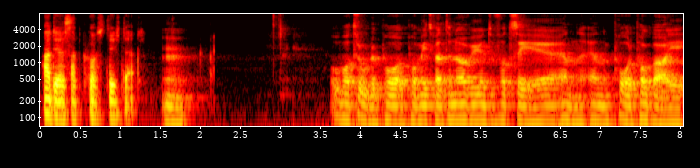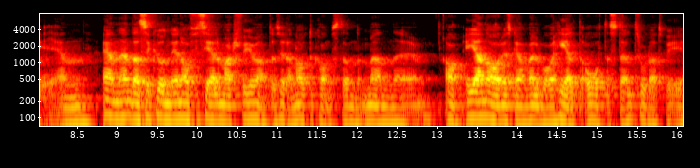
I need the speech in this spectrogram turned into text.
hade jag satt Kostic där. Mm. Och vad tror du på, på mittfältet? Nu har vi ju inte fått se en, en Paul Pogba i en, en enda sekund i en officiell match för Juventus sedan återkomsten. Men eh, ja, i januari ska han väl vara helt återställd. Tror du att vi,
